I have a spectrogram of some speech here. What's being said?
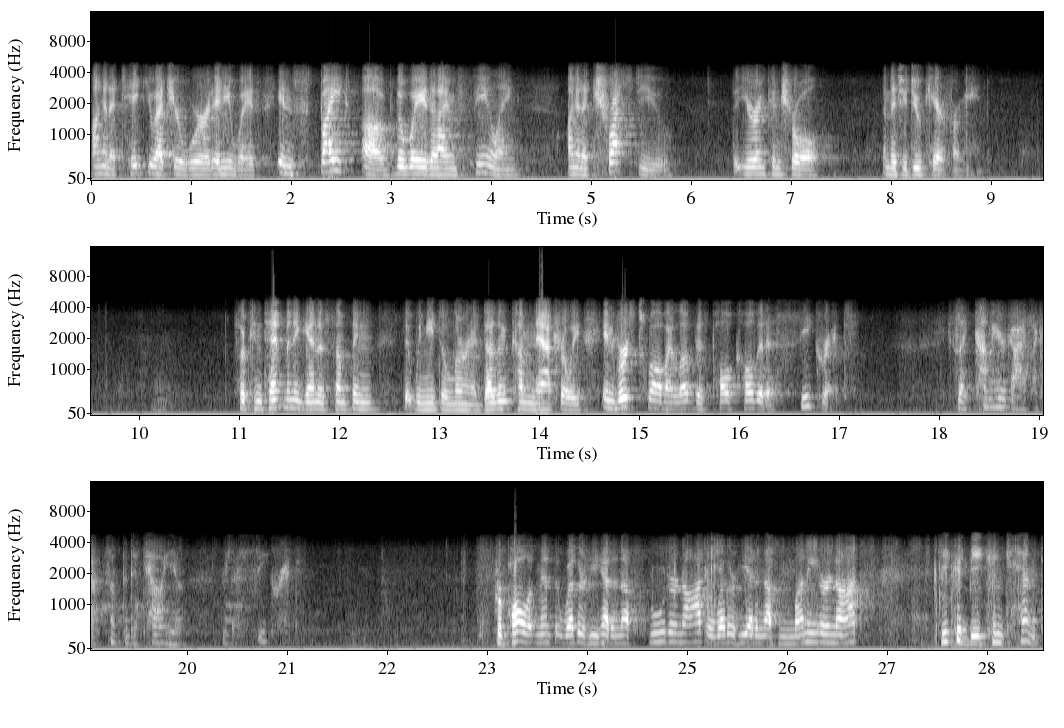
I'm going to take you at your word anyways. In spite of the way that I'm feeling, I'm going to trust you that you're in control and that you do care for me. So contentment again is something that we need to learn. It doesn't come naturally. In verse 12, I love this. Paul called it a secret. He's like, "Come here, guys. I got something to tell you. There's a secret." For Paul, it meant that whether he had enough food or not, or whether he had enough money or not, he could be content.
